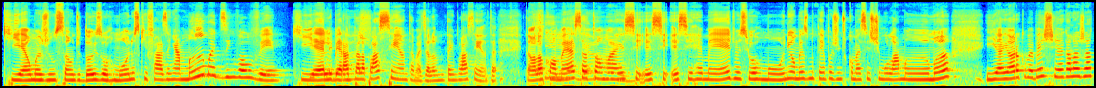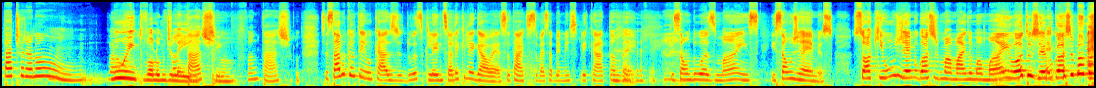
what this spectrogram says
que é uma junção de dois hormônios que fazem a mama desenvolver, que, que é liberado pela placenta, mas ela não tem placenta. Então ela que começa legal. a tomar esse, esse, esse remédio, esse hormônio, e ao mesmo tempo a gente começa a estimular a mama. E aí a hora que o bebê chega, ela já está tirando um, muito volume de fantástico, leite. Fantástico. Você sabe que eu tenho um caso de duas clientes, olha que legal essa, Tati, você vai saber me explicar também. que são duas mães e são gêmeos. Só que um gêmeo gosta de mamãe e de mamãe, e o outro gêmeo gosta de mamãe.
